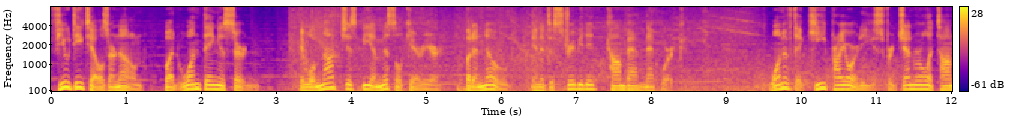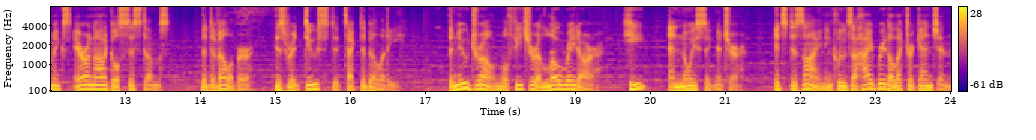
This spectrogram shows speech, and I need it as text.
Few details are known, but one thing is certain. It will not just be a missile carrier, but a node in a distributed combat network. One of the key priorities for General Atomics Aeronautical Systems, the developer, is reduced detectability. The new drone will feature a low radar, heat, and noise signature. Its design includes a hybrid electric engine,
